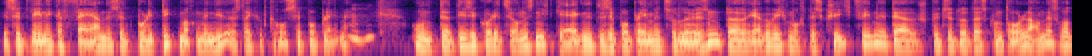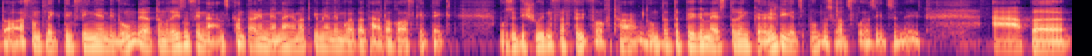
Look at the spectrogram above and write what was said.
es wird weniger feiern, es wird Politik machen. Weil Niederösterreich hat große Probleme. Und äh, diese Koalition ist nicht geeignet, diese Probleme zu lösen. Der Hergovich macht das Geschicht, finde ich. Der spielt sich dort als Kontrolllandesrat auf und legt den Finger in die Wunde. Er hat einen riesen Finanzskandal in meiner Heimatgemeinde Morbad-Habach aufgedeckt, wo sie die Schulden verfünffacht haben unter der Bürgermeisterin Göll, die jetzt Bundesratsvorsitzende ist. Aber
